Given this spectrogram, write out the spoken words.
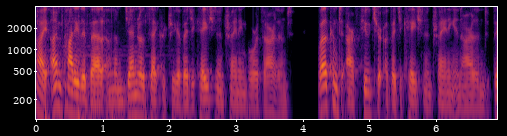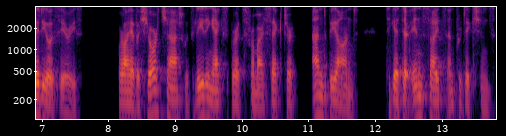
Hi, I'm Paddy Lavelle and I'm General Secretary of Education and Training Boards Ireland. Welcome to our Future of Education and Training in Ireland video series, where I have a short chat with leading experts from our sector and beyond to get their insights and predictions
